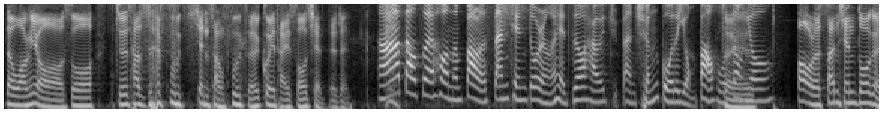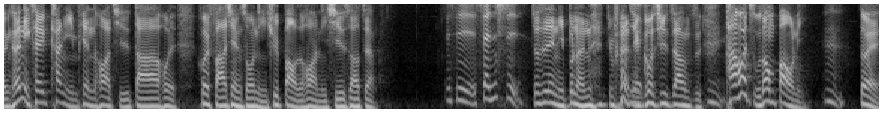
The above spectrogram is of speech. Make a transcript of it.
的网友说，就是他是在负现场负责柜台收钱的人。啊，到最后呢，报了三千多人，而且之后还会举办全国的拥抱活动哟。报了三千多个人，可是你可以看影片的话，其实大家会会发现说，你去报的话，你其实是要这样。就是绅士，就是你不能，你不能连过去这样子，他会主动抱你，嗯，对，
